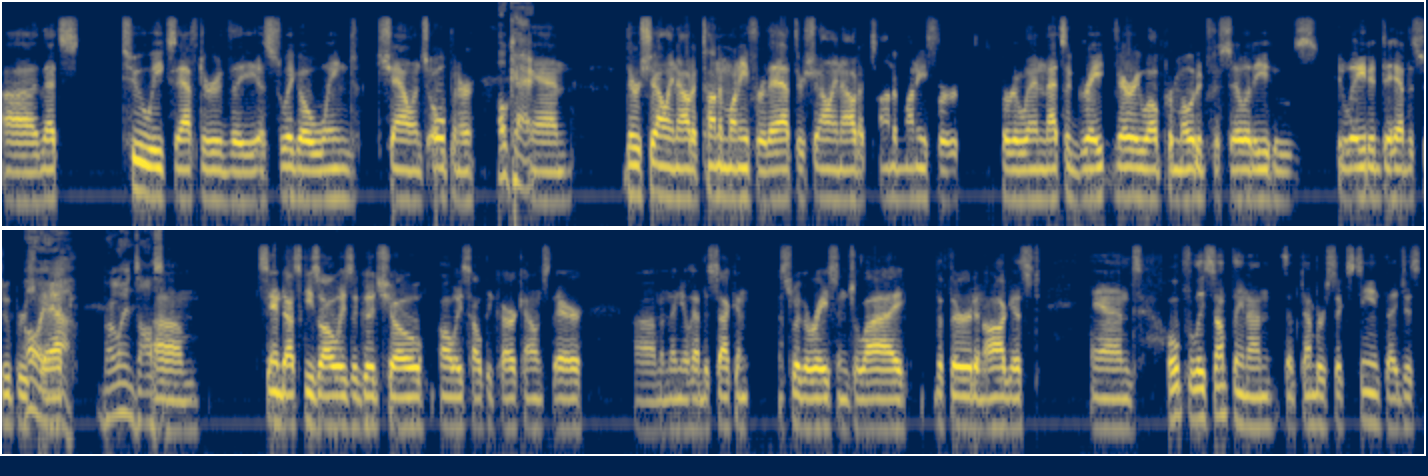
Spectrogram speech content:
Uh, that's two weeks after the Oswego Winged Challenge opener, Okay. and they're shelling out a ton of money for that. They're shelling out a ton of money for Berlin. That's a great, very well promoted facility. Who's elated to have the supers Oh yeah. Berlin's awesome. Um, Sandusky's always a good show, always healthy car counts there. Um, and then you'll have the second Oswego race in July, the third in August, and hopefully something on September 16th. I just,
